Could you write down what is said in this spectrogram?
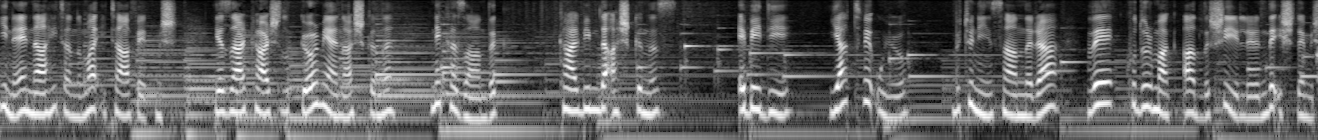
yine Nahit Hanım'a ithaf etmiş. Yazar karşılık görmeyen aşkını ne kazandık? Kalbimde aşkınız, ebedi, yat ve uyu, bütün insanlara ve Kudurmak adlı şiirlerinde işlemiş.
